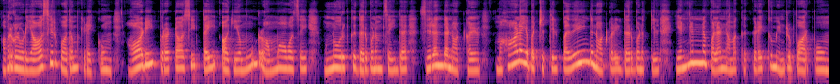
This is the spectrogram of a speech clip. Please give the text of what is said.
அவர்களுடைய ஆசிர்வாதம் கிடைக்கும். ஆடி புரட்டாசி தை ஆகிய மூன்று அமாவாசை முன்னோருக்கு தர்ப்பணம் செய்த சிறந்த நாட்கள். மகாலயபட்சத்தில் பதினைந்து நாட்களில் தர்ப்பணத்தில் என்னென்ன பலன் நமக்கு கிடைக்கும் என்று பார்ப்போம்.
